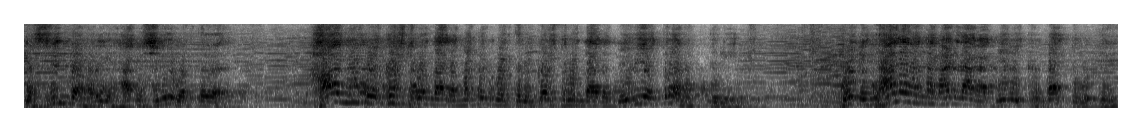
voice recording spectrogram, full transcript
ಕೆಸರಿಂದ ಹೊರಗೆ ಹಾಗೆ ಸಿಗಲು ಬರ್ತವೆ ಹಾಗೆ ನೀವು ಕಷ್ಟ ಬಂದಾಗ ಮಠಕ್ಕೆ ಬರ್ತೀರಿ ಕಷ್ಟ ಬಂದಾಗ ದೇವಿ ಹತ್ರ ಹೋಗ್ತೀರಿ. ಹೋಗಿ ಧ್ಯಾನವನ್ನ ಮಾಡಿದಾಗ ದೇವಿ ಕೃಪಾ ತಗೋತೀರಿ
